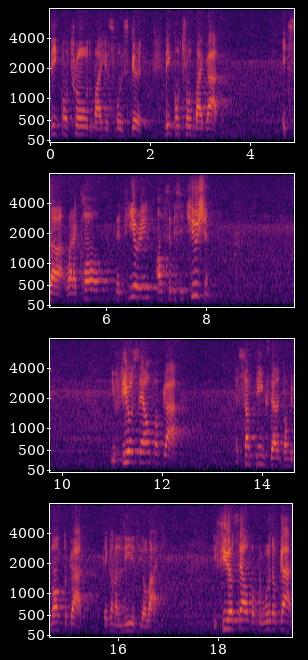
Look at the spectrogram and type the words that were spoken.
Being controlled by His Holy Spirit, being controlled by God. It's uh, what I call the theory of substitution. You feel yourself of God, and some things that don't belong to God, they're going to leave your life. You feel yourself of the Word of God,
